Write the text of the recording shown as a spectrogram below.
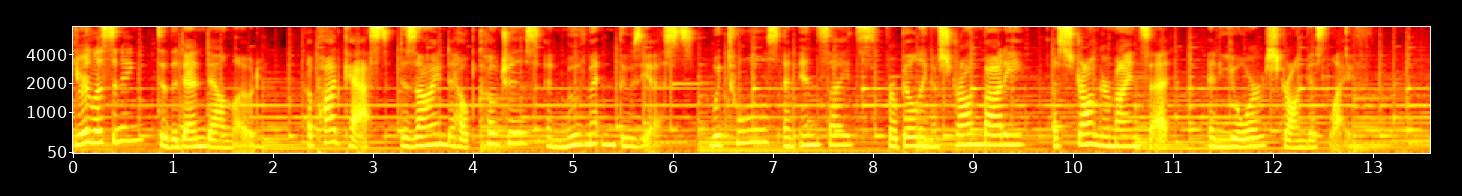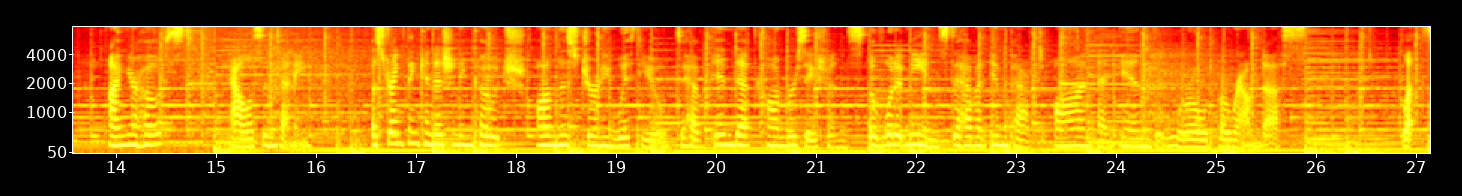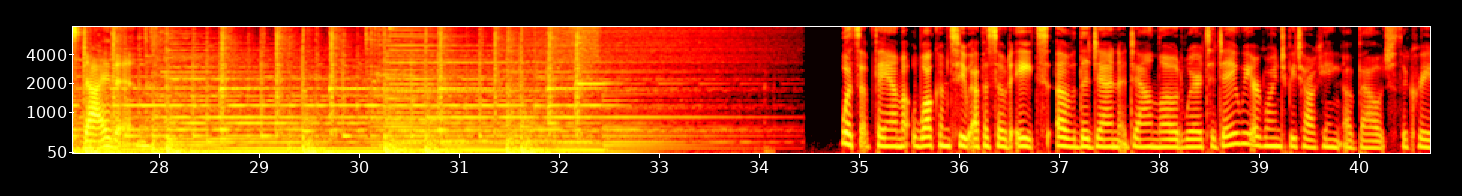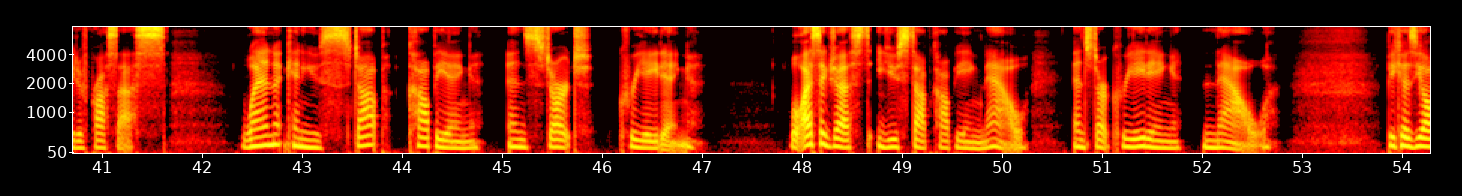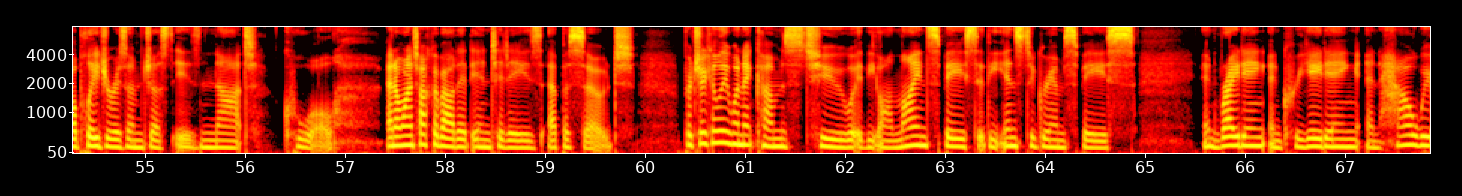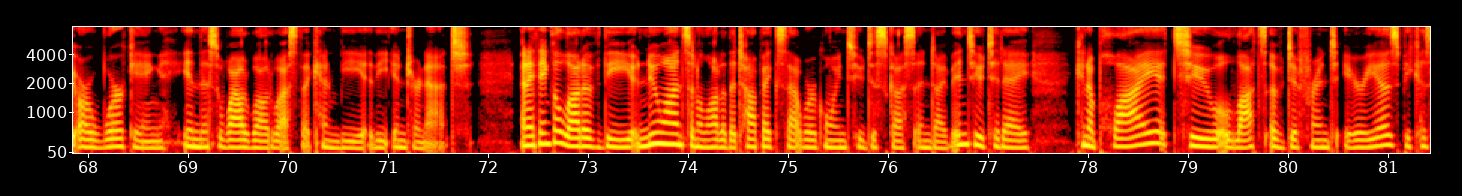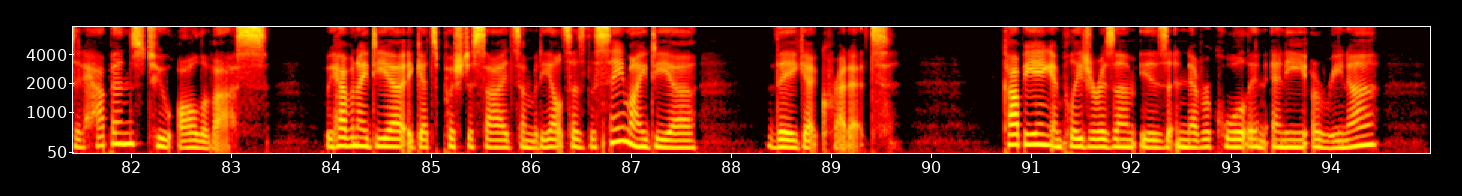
You're listening to The Den Download, a podcast designed to help coaches and movement enthusiasts with tools and insights for building a strong body, a stronger mindset, and your strongest life. I'm your host, Allison Tenney, a strength and conditioning coach on this journey with you to have in depth conversations of what it means to have an impact on and in the world around us. Let's dive in. What's up, fam? Welcome to episode eight of the Den Download, where today we are going to be talking about the creative process. When can you stop copying and start creating? Well, I suggest you stop copying now and start creating now. Because, y'all, plagiarism just is not cool. And I want to talk about it in today's episode particularly when it comes to the online space, the Instagram space, and writing and creating, and how we are working in this wild, wild west that can be the internet. And I think a lot of the nuance and a lot of the topics that we're going to discuss and dive into today can apply to lots of different areas because it happens to all of us. We have an idea, it gets pushed aside, somebody else has the same idea, they get credit. Copying and plagiarism is never cool in any arena.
